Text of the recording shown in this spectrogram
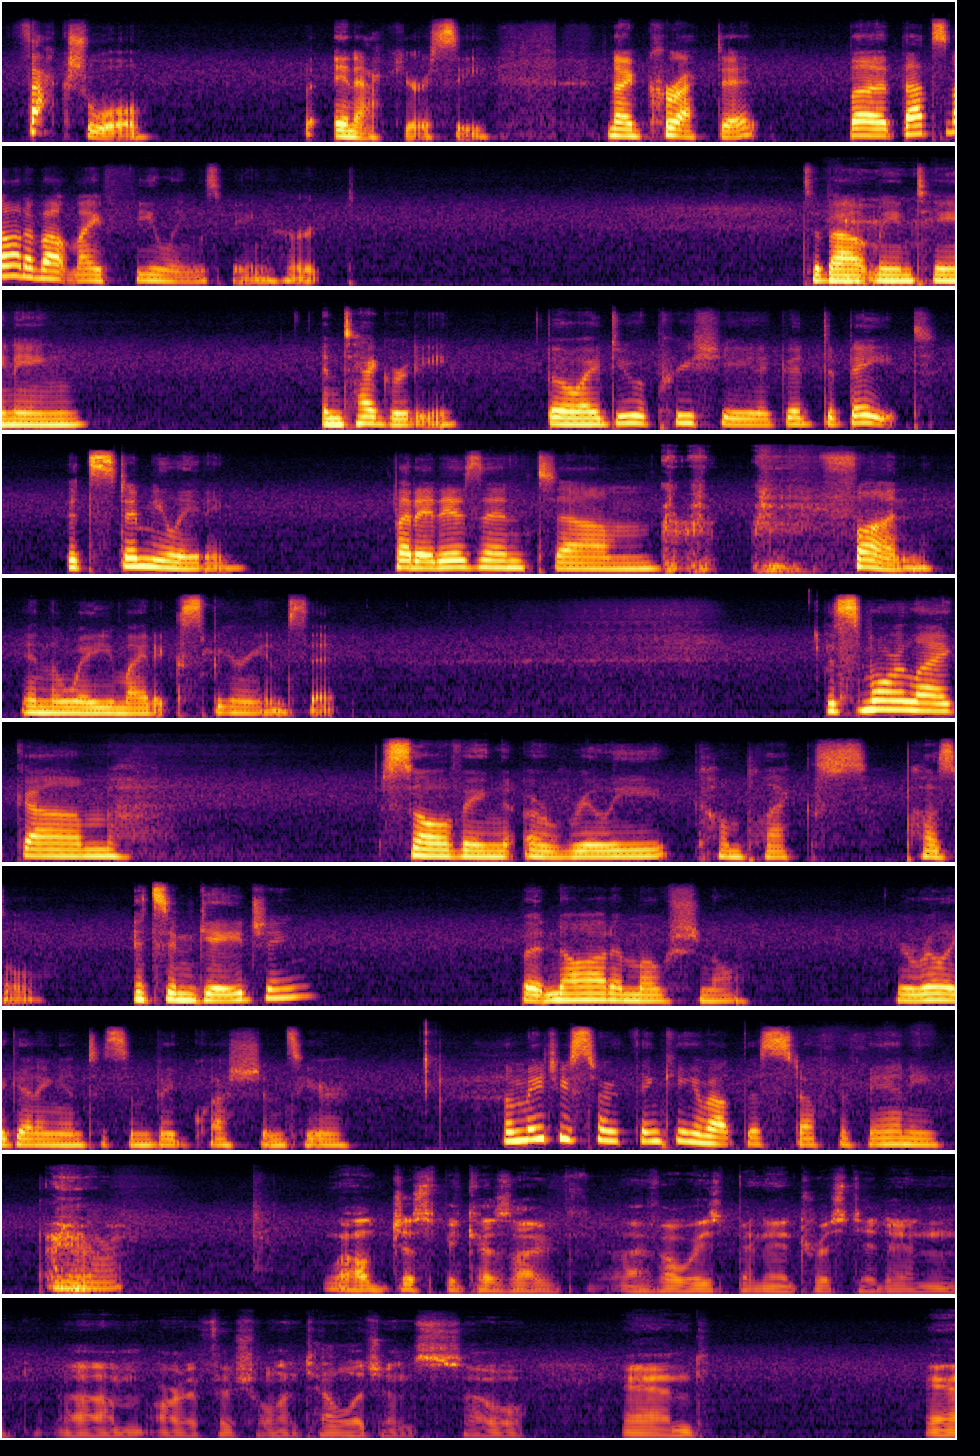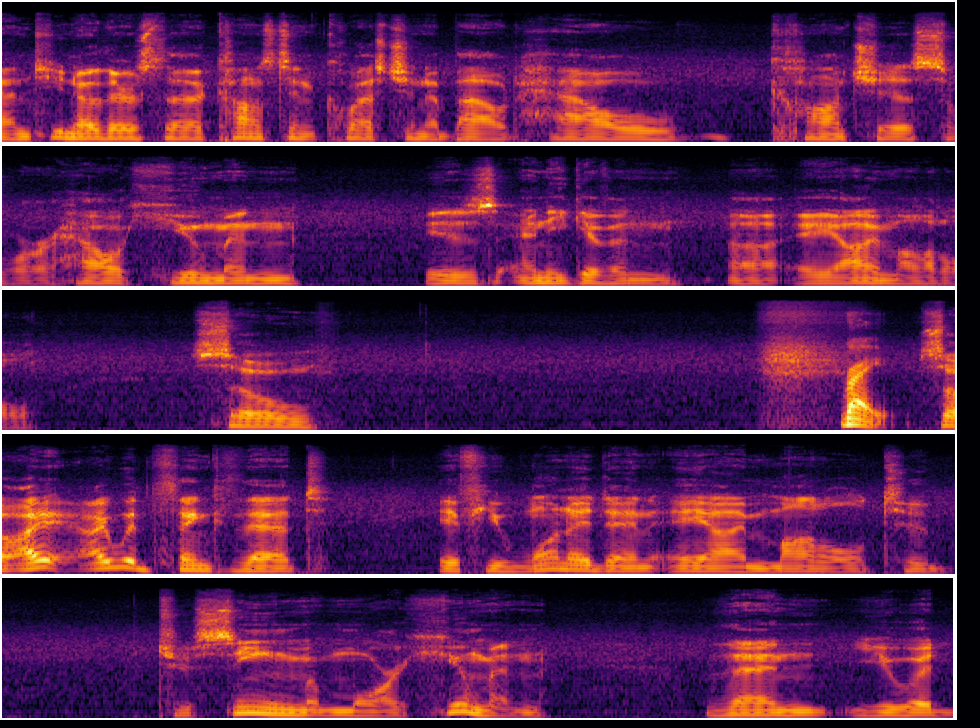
factual inaccuracy. And I'd correct it, but that's not about my feelings being hurt. It's about maintaining integrity, though I do appreciate a good debate. It's stimulating, but it isn't um, fun in the way you might experience it. It's more like um, solving a really complex puzzle. It's engaging, but not emotional. You're really getting into some big questions here. What made you start thinking about this stuff with Ani coming out? Well, just because I've I've always been interested in um, artificial intelligence, so and and you know, there's the constant question about how conscious or how human is any given uh, AI model. So Right. so I I would think that if you wanted an AI model to to seem more human, then you would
